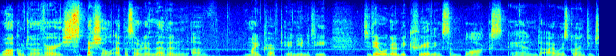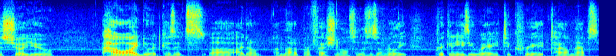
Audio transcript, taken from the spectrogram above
Welcome to a very special episode 11 of Minecraft in Unity. Today we're going to be creating some blocks and I was going to just show you how I do it because it's uh, I don't I'm not a professional so this is a really quick and easy way to create tile maps.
